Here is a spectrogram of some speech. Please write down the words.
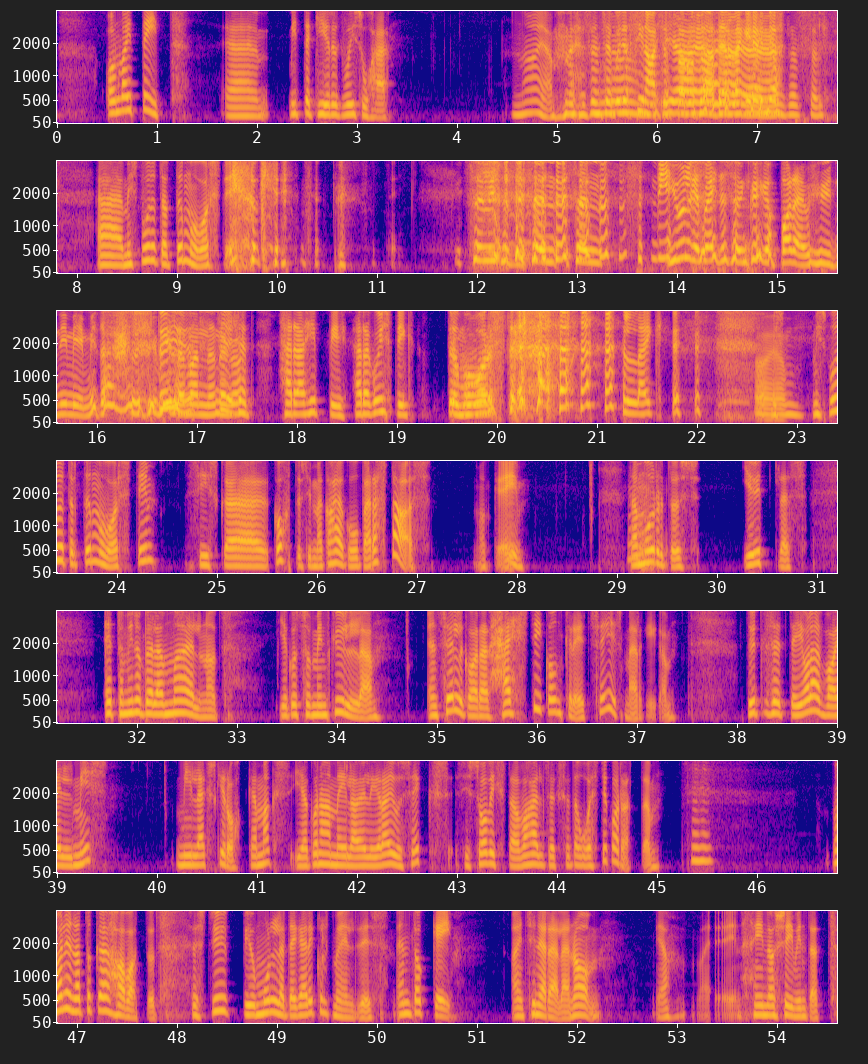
on vaid date, äh, mitte kirg või suhe. Nojah, see on see, kuidas sina asjast aru saad jällegi onju. mis puudutab tõmmuvorsti okei see on lihtsalt, see on, see on, julgen väita, see on kõige parem hüüdnimi, mida ühele tüübile panna. nagu. härra Hippi, härra Kunstnik, tõmmuvorst like oh,. mis, mis puudutab tõmmuvorsti, siis kohtusime kahe kuu pärast taas. okei okay.. ta hmm. murdus ja ütles, et ta minu peale on mõelnud ja kutsub mind külla. ent sel korral hästi konkreetse eesmärgiga. ta ütles, et ei ole valmis millekski rohkemaks ja kuna meil oli raju seks, siis sooviks ta vahelduseks seda uuesti korrata mm. -hmm. ma olin natuke havatud, sest tüüp ju mulle tegelikult meeldis, ent okei okay., andsin järele, no jah, ei no shame in that.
